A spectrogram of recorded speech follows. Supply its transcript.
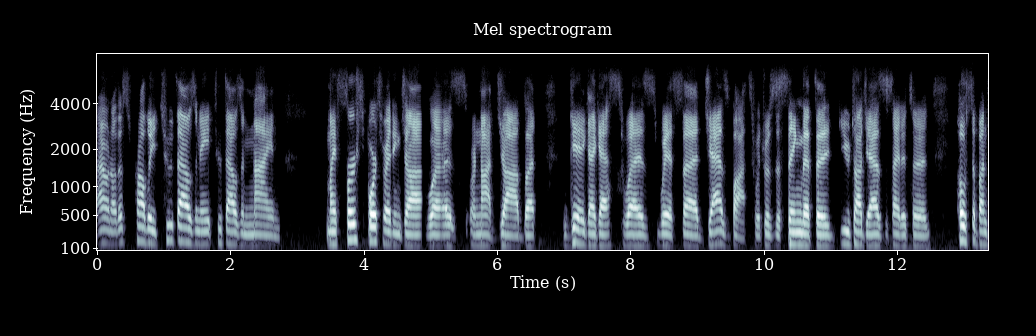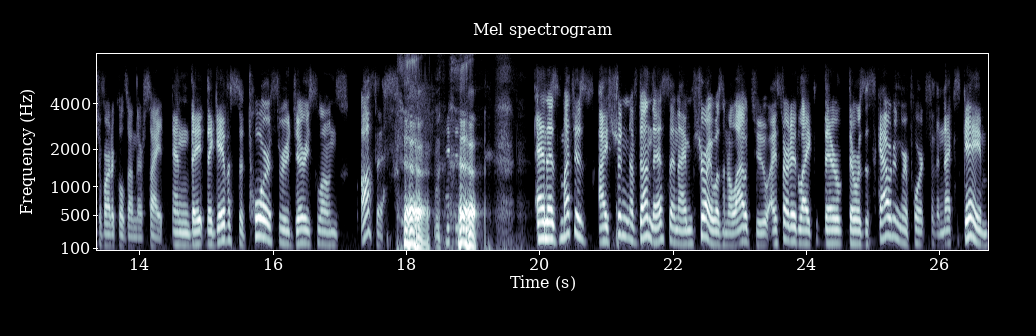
I don't know, this is probably 2008, 2009. My first sports writing job was, or not job, but gig, I guess, was with uh, Jazz Bots, which was this thing that the Utah Jazz decided to host a bunch of articles on their site. And they, they gave us a tour through Jerry Sloan's office. And as much as I shouldn't have done this, and I'm sure I wasn't allowed to, I started like there there was a scouting report for the next game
